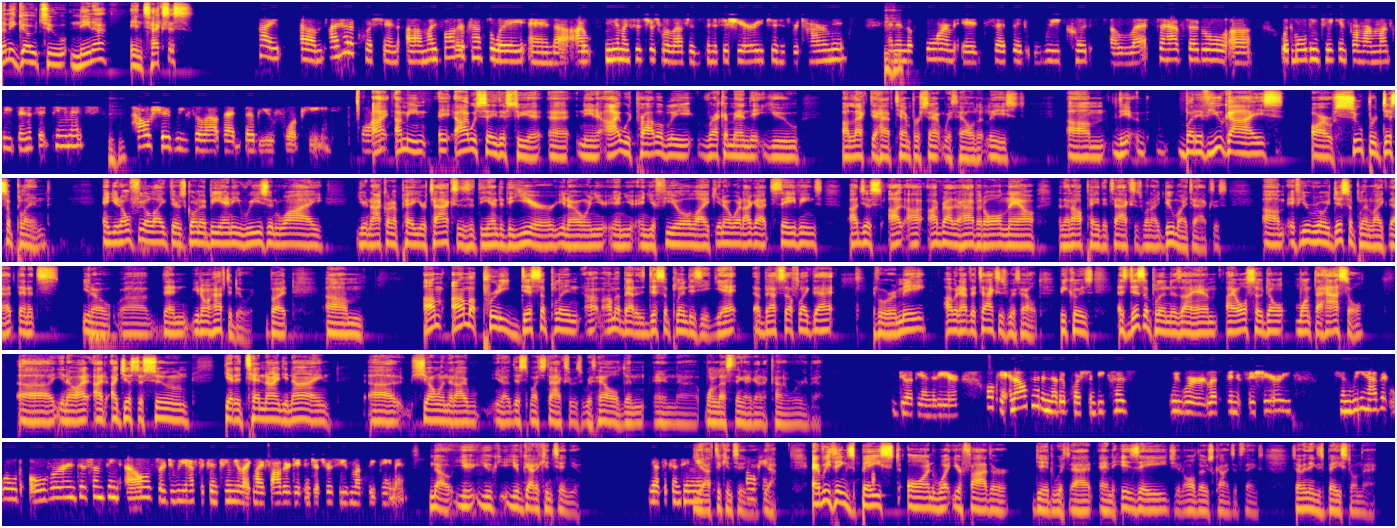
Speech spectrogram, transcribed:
let me go to Nina in Texas. Hi. Um, I had a question. Uh, my father passed away, and uh, I, me and my sisters were left as beneficiary to his retirement. And in the form, it said that we could elect to have federal uh, withholding taken from our monthly benefit payments. How should we fill out that W-4P form? I, I mean, I- I would say this to you, uh, Nina. I would probably recommend that you elect to have 10% withheld at least. Um, the, but if you guys are super disciplined and you don't feel like there's going to be any reason why you're not going to pay your taxes at the end of the year, you know, and you and you and you feel like, you know what, I got savings. I just I, I I'd rather have it all now, and then I'll pay the taxes when I do my taxes. Um, if you're really disciplined like that, then it's you know uh, then you don't have to do it. But um, I'm I'm a pretty disciplined. I'm, I'm about as disciplined as you get about stuff like that. If it were me, I would have the taxes withheld because as disciplined as I am, I also don't want the hassle. Uh, you know, I I, I just assume get a 1099 uh, showing that I you know this much tax was withheld and and uh, one less thing I got to kind of worry about. Do at the end of the year. Okay, and I also had another question because we were left beneficiary. Can we have it rolled over into something else, or do we have to continue like my father did and just receive monthly payments? No, you you you've got to continue. You have to continue. You have to continue. Okay. Yeah. Everything's based on what your father did with that and his age and all those kinds of things. So everything's based on that.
